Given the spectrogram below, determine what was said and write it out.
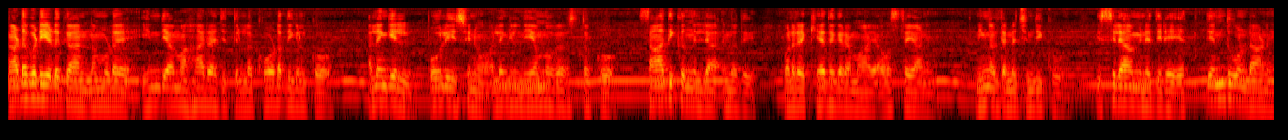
നടപടിയെടുക്കാൻ നമ്മുടെ ഇന്ത്യ മഹാരാജ്യത്തുള്ള കോടതികൾക്കോ അല്ലെങ്കിൽ പോലീസിനോ അല്ലെങ്കിൽ നിയമവ്യവസ്ഥക്കോ സാധിക്കുന്നില്ല എന്നത് വളരെ ഖേദകരമായ അവസ്ഥയാണ്. നിങ്ങൾ തന്നെ ചിന്തിക്കൂ ഇസ്ലാമിനെതിരെ എന്തുകൊണ്ടാണ്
